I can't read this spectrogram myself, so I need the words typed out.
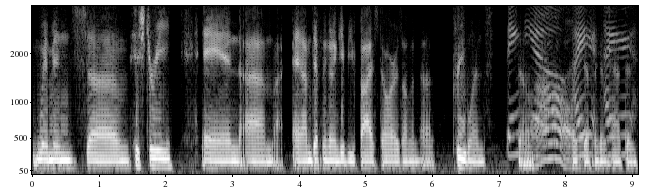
women's um, history, and um, and I'm definitely going to give you five stars on the FreeOnes. Thank So, you. That's I, definitely going to happen.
